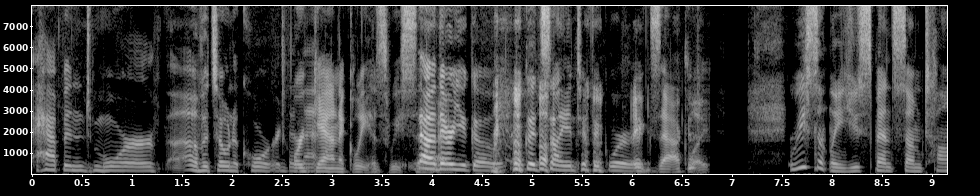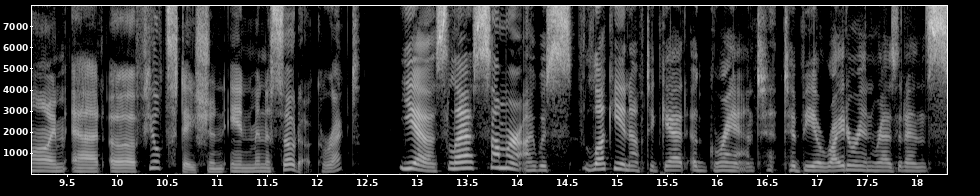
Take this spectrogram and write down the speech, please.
happened more of its own accord. Organically, that. as we say. Oh, there you go. A good scientific word. exactly. Recently, you spent some time at a field station in Minnesota, correct? Yes, last summer I was lucky enough to get a grant to be a writer in residence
